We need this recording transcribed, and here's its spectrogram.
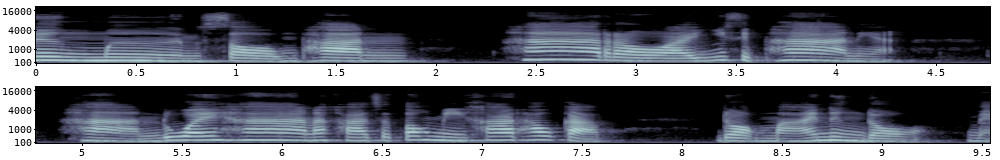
12,525 เนี่ย หารด้วย 5 นะคะ จะต้องมีค่าเท่ากับดอกไม้ 1 ดอกแบ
